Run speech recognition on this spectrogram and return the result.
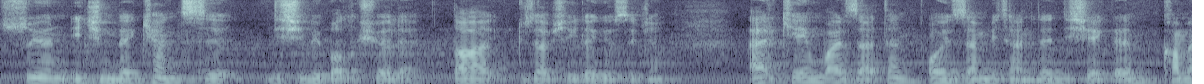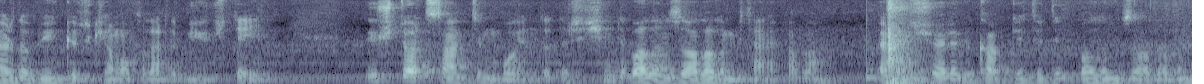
suyun içinde kendisi dişi bir balık şöyle daha güzel bir şekilde göstereceğim. Erkeğim var zaten o yüzden bir tane de dişi ekledim. Kamerada büyük gözüküyor ama o kadar da büyük değil. 3-4 santim boyundadır. Şimdi balığımızı alalım bir tane kaba. Evet şöyle bir kap getirdik balığımızı alalım.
